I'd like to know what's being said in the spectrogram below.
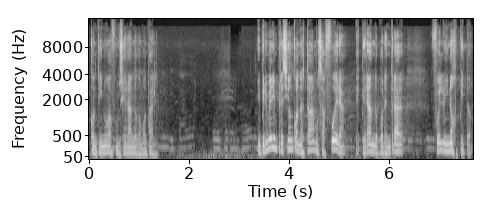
continúa funcionando como tal. Mi primera impresión cuando estábamos afuera, esperando por entrar, fue lo inhóspito.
